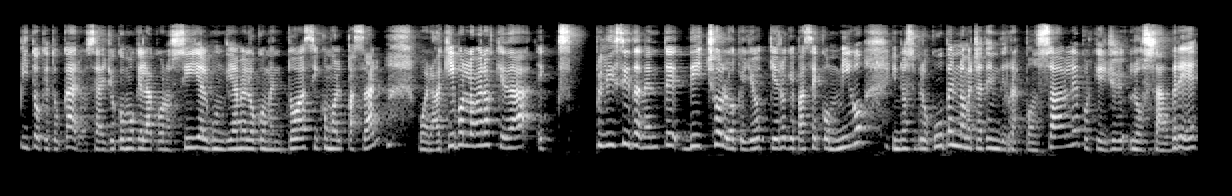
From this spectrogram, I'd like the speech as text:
pito que tocar, o sea, yo como que la conocí y algún día me lo comentó así como al pasar. Bueno, aquí por lo menos queda explícitamente dicho lo que yo quiero que pase conmigo y no se preocupen, no me traten de irresponsable porque yo lo sabré,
